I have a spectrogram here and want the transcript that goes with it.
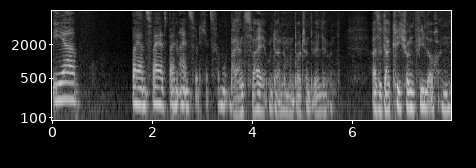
eher Bayern 2 als Bayern 1, würde ich jetzt vermuten. Bayern 2 unter anderem und Deutschlandwelle. Und also da kriege ich schon viel auch an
